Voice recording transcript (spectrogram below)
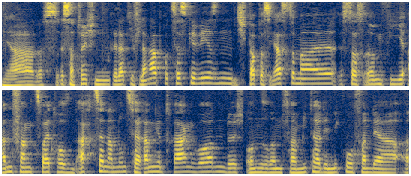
Ja, das ist natürlich ein relativ langer Prozess gewesen. Ich glaube, das erste Mal ist das irgendwie Anfang 2018 an uns herangetragen worden durch unseren Vermieter, den Nico von der äh,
